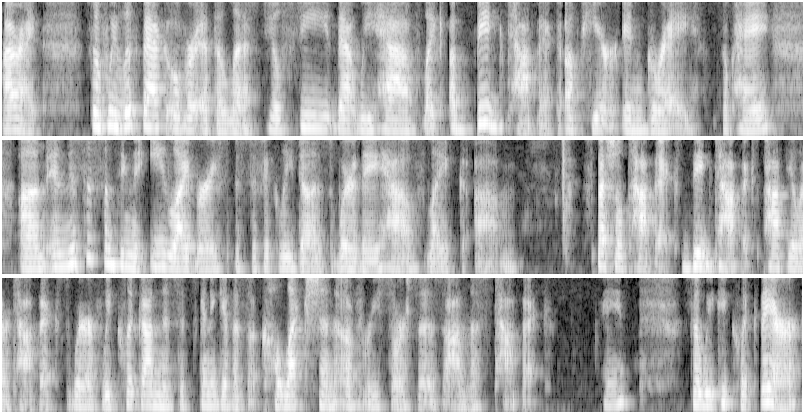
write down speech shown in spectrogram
All right, so if we look back over at the list, you'll see that we have like a big topic up here in gray, okay? Um, and this is something that eLibrary specifically does where they have like um, special topics, big topics, popular topics, where if we click on this, it's gonna give us a collection of resources on this topic, okay? So we could click there,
